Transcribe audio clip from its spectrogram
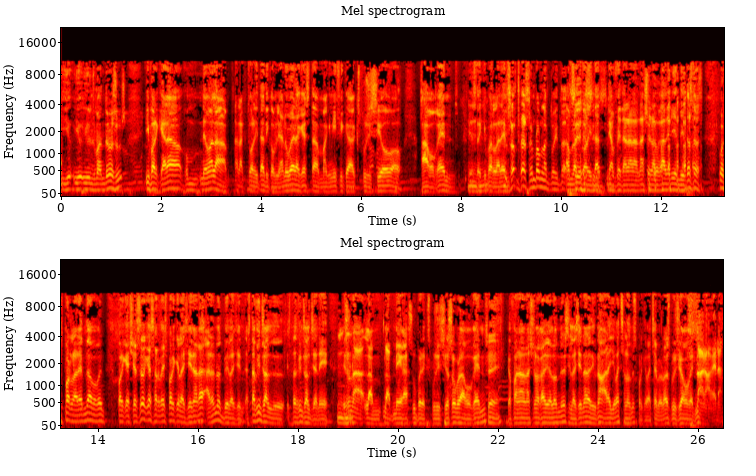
i, i, i uns mandrosos, i perquè ara com anem a la- a l'actualitat, i com li han obert aquesta magnífica exposició a, Gauguin, que és d'aquí parlarem, Nosaltres sempre amb l'actualitat. amb l'actualitat, sí, sí. li han fet ara a la National Gallery i hem dit, ostres, doncs parlarem de Gauguin, perquè això és el que serveix perquè la gent ara, ara no et ve la gent, està fins al, està fins al gener, és una, la, la mega superexposició sobre Gauguin, Sí. que fan a la National Gallery de Londres, i la gent ara diu, no, ara jo vaig a Londres perquè vaig a veure l'exposició de Gauguin. No, no, a veure,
